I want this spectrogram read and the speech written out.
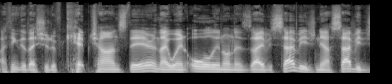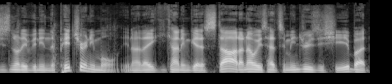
I think that they should have kept Charnze there, and they went all in on Xavier Savage. Now Savage is not even in the picture anymore. You know, they he can't even get a start. I know he's had some injuries this year, but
